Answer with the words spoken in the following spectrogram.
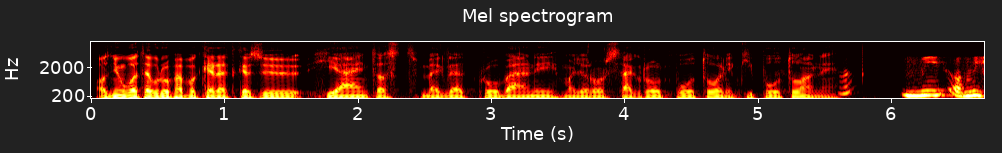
az Nyugat-Európában keletkező hiányt azt meg lehet próbálni Magyarországról pótolni, kipótolni? Mi, a mi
